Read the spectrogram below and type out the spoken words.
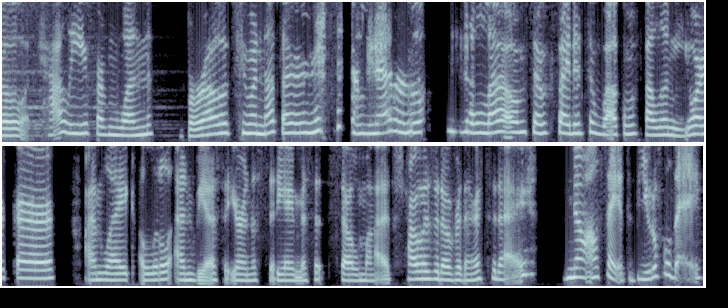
So, Callie from one borough to another. Hello. Hello. I'm so excited to welcome a fellow New Yorker. I'm like a little envious that you're in the city. I miss it so much. How is it over there today? No, I'll say it's a beautiful day.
